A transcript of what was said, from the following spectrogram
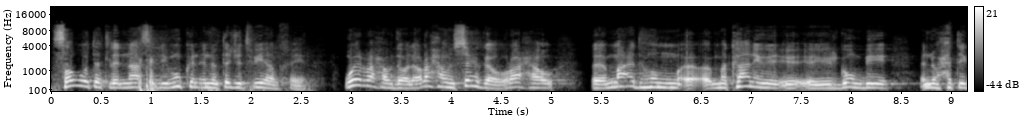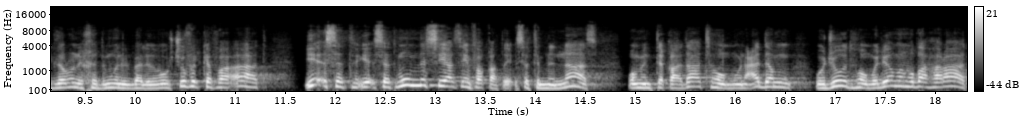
صوتت للناس اللي ممكن إنه تجد فيها الخير. وين راحوا ذولا؟ راحوا انسحقوا راحوا آه، ما عندهم آه، مكان يلقون به إنه حتى يقدرون يخدمون البلد. وشوف الكفاءات. يأست يأست مو من السياسيين فقط يأست من الناس ومن انتقاداتهم ومن عدم وجودهم. واليوم المظاهرات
